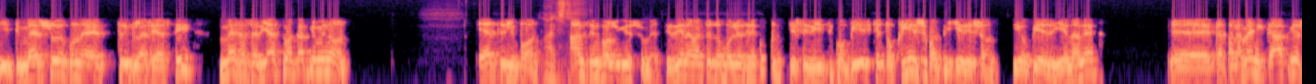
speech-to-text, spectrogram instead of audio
οι τιμές του έχουν τριπλασιαστεί μέσα σε διάστημα κάποιων μηνών. Έτσι λοιπόν, Μάλιστα. αν συνυπολογίσουμε τη δύναμη αυτή των πολυεθνικών, της ιδιωτικοποίησης και το κλείσιμο επιχειρήσεων οι οποίες γίνανε, ε, καταλαβαίνει κάποιος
